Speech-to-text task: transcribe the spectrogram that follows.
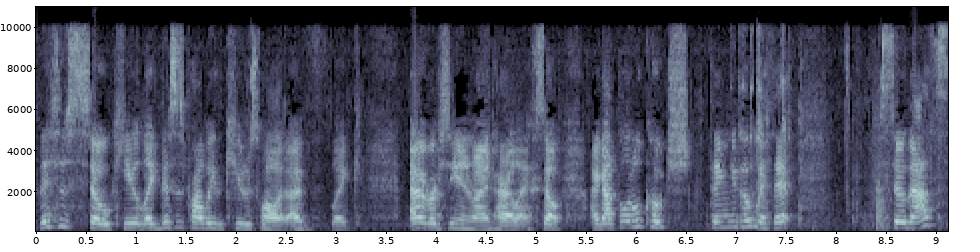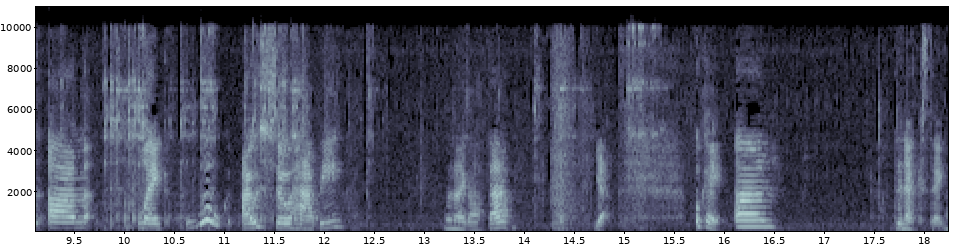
this is so cute. Like this is probably the cutest wallet I've like ever seen in my entire life. So I got the little coach thing to go with it. So that's um like woo! I was so happy when I got that. Yeah. Okay, um, the next thing.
